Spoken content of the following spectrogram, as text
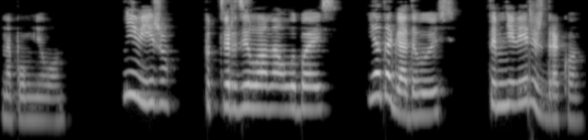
напомнил он. Не вижу, подтвердила она, улыбаясь. Я догадываюсь. Ты мне веришь, дракон?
